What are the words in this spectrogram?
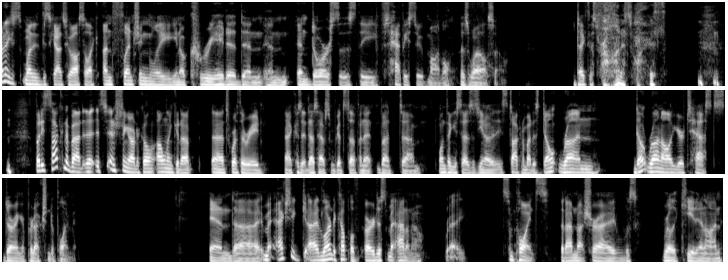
I think he's one of these guys who also like unflinchingly, you know, created and and endorses the happy soup model as well. So take this for what it's worth. but he's talking about it. It's an interesting article. I'll link it up. Uh, it's worth a read because it does have some good stuff in it. But um, one thing he says is, you know, he's talking about is don't run don't run all your tests during a production deployment. And uh, actually, I learned a couple of, or just I don't know, right, some points that I'm not sure I was really keyed in on.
